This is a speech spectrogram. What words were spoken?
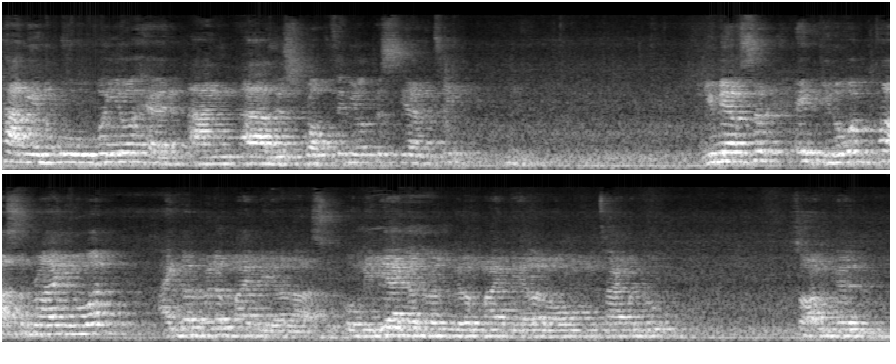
hanging over your head and are disrupting your Christianity. You may have said, hey, you know what, Pastor Brian, you know what? I got rid of my Baal last week. Or maybe I got rid of my Baal a long, long time ago. So I'm good.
